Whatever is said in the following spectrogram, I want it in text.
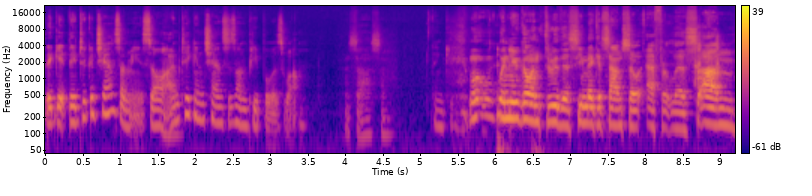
they get they took a chance on me. So I'm taking chances on people as well. That's awesome. Thank you. When when you're going through this, you make it sound so effortless. Um,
